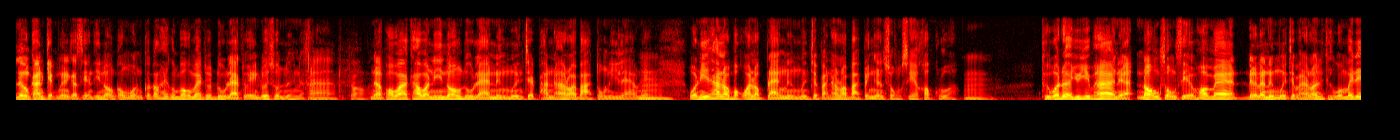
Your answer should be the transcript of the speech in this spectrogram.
เรื่องของการเก็บเงินเกษียณที่น้องกังวล ก็ต้องให้คุณพ่อคุณแม่ช่วยดูแลตัวเองด้วยส่วนหนึ่งนะครับอ่าถูกต้องนะเพราะว่าถ้าวันนี้น้องดูแล 17,500 บาทตรงนี้แล้วเนี่ยอืม วันนี้ถ้าเราบอกว่าเราแปลง 17,500 บาทเป็นเงินส่งเสียครอบครัว อืม ถือว่าด้วยอายุ 25 เนี่ยน้องส่งเสียพ่อแม่เดือนละ 17,500นี่ถือว่าไม่ได้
